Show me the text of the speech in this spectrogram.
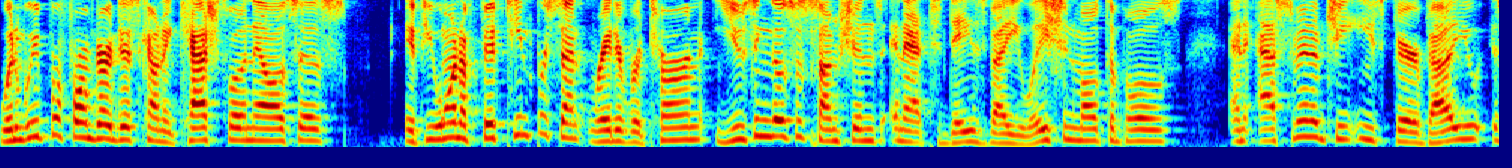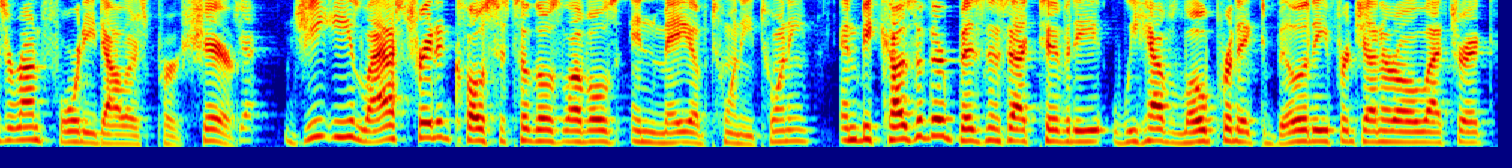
When we performed our discounted cash flow analysis, if you want a 15% rate of return using those assumptions and at today's valuation multiples, an estimate of GE's fair value is around $40 per share. GE last traded closest to those levels in May of 2020, and because of their business activity, we have low predictability for General Electric.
